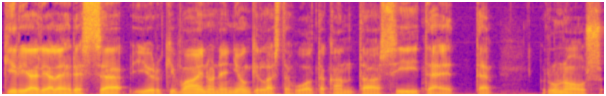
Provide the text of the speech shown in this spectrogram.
Kirjailijalehdessä Jyrki Vainonen jonkinlaista huolta kantaa siitä, että runous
